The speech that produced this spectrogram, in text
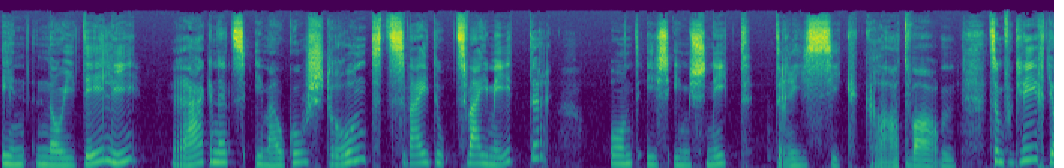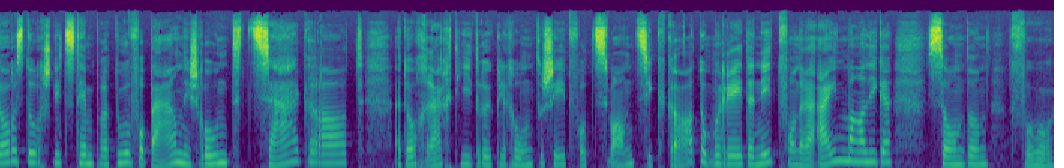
in Neu-Delhi regnet es im August rund 2 Meter und ist im Schnitt 30 Grad warm. Zum Vergleich, die Jahresdurchschnittstemperatur von Bern ist rund 10 Grad, ein doch recht eindrücklicher Unterschied von 20 Grad. Und wir reden nicht von einer einmaligen, sondern von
